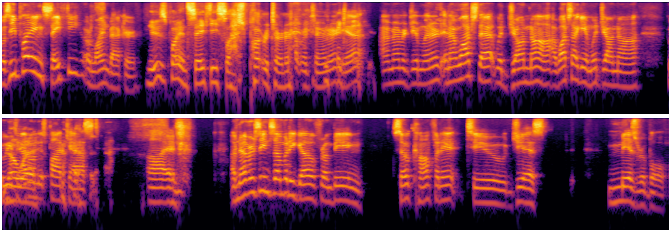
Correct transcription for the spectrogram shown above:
Was he playing safety or linebacker? He was playing safety slash punt returner. Punt Returner. yeah. I remember Jim Leonhard. And I watched that with John Nah. I watched that game with John Nah, who No we've had on this podcast. uh, and I've never seen somebody go from being so confident to just miserable.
